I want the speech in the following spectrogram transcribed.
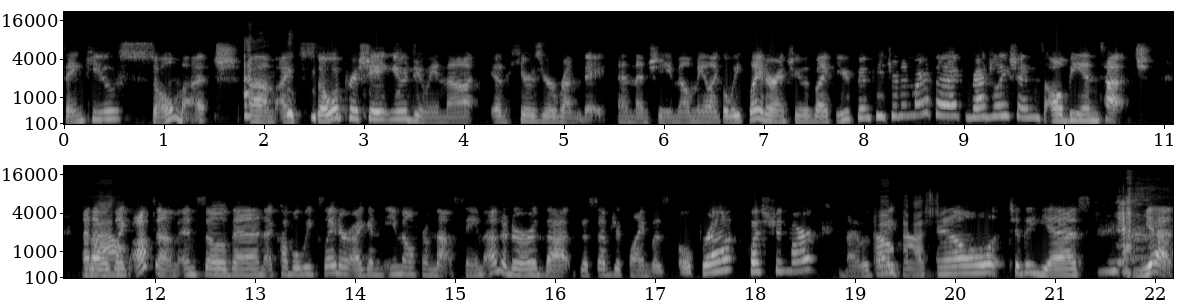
Thank you so much. Um, I so appreciate you doing that. And here's your run date. And then she emailed me like a week later and she was like, You've been featured in Martha. Congratulations. I'll be in touch. And wow. I was like, awesome. And so then a couple weeks later, I get an email from that same editor that the subject line was Oprah question mark. And I was oh, like, gosh. hell to the yes. Yeah. Yes.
